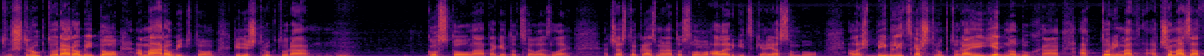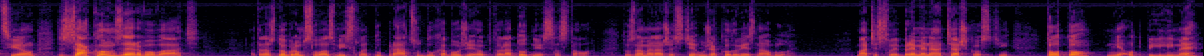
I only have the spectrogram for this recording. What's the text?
Štruktúra robí to a má robiť to, keď je štruktúra kostolná, tak je to celé zlé. A častokrát sme na to slovo alergické, ja som bol. Ale biblická štruktúra je jednoduchá a, ktorý má, a čo má za cieľ? Zakonzervovať, a teraz v dobrom slova zmysle, tú prácu Ducha Božieho, ktorá dodnes sa stala. To znamená, že ste už ako hviezd na oblohe. Máte svoje bremená, ťažkosti, toto neodpílime,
